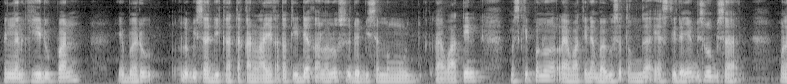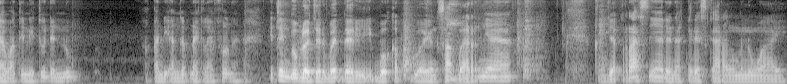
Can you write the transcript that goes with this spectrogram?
dengan kehidupan. Ya baru lu bisa dikatakan layak atau tidak kalau lu sudah bisa melewatin meskipun lu lewatinnya bagus atau enggak ya setidaknya bisa lu bisa melewatin itu dan lu akan dianggap naik level. Nah itu yang gue belajar banget dari bokap gue yang sabarnya kerja kerasnya dan akhirnya sekarang menuai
